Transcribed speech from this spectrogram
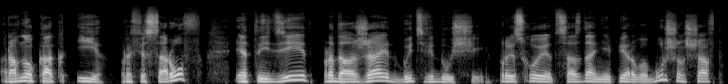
равно как и профессоров, эта идея продолжает быть ведущей. Происходит создание первого буршеншафт,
